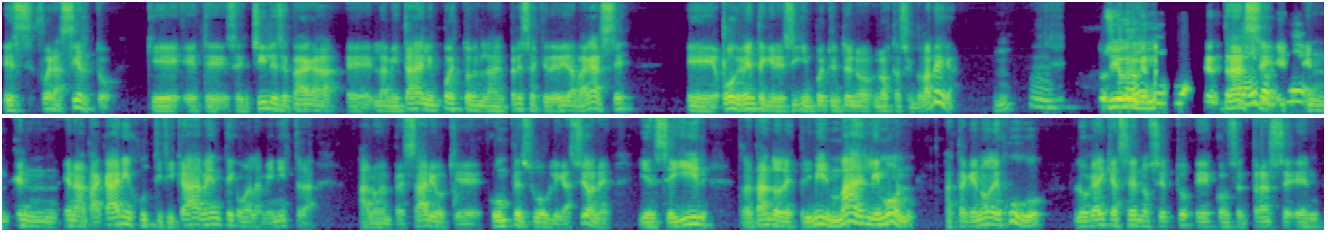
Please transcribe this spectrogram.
es, fuera cierto que este, en Chile se paga eh, la mitad del impuesto en las empresas que debería pagarse, eh, obviamente quiere decir que impuesto interno no está haciendo la pega. Mm. Entonces yo creo que centrarse en, atacar injustificadamente, como la ministra, a los empresarios que cumplen sus obligaciones y en seguir tratando de exprimir más el limón hasta que no de jugo, lo que hay que hacer, ¿no es cierto?, es concentrarse en,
